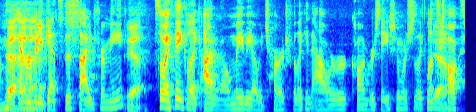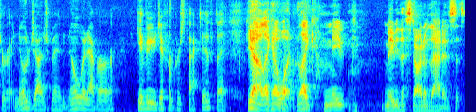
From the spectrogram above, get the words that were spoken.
everybody gets this side from me. Yeah. So I think like I don't know, maybe I would charge for like an hour conversation where she's like, let's Yeah. talk through it, no judgment, no whatever, give you a different perspective. But Yeah, like I want like maybe maybe the start of that is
